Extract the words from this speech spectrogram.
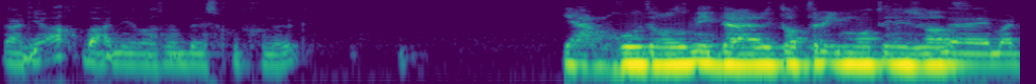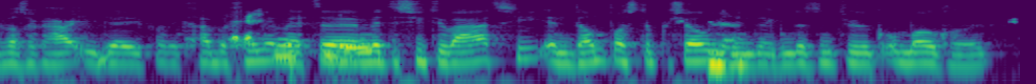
nou die achtbaan die was nog best goed gelukt. Ja, maar goed, dan was het niet duidelijk dat er iemand in zat. Nee, maar het was ook haar idee van ik ga beginnen met, eh, met de situatie en dan pas de persoon Ja. erin tekenen. Dat is natuurlijk onmogelijk.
